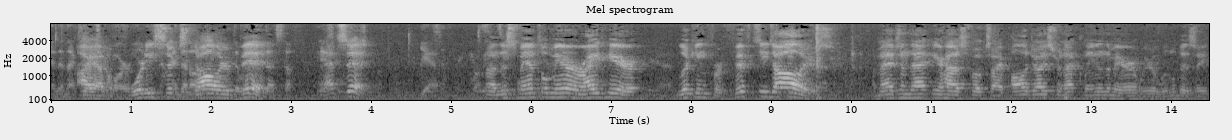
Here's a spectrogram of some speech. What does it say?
And then that I have a forty-six And then I'll- dollar then we'll do bid. That stuff. That's it. Yeah. On this mantle mirror right here, looking for fifty dollars. Imagine that in your house, folks. I apologize for not cleaning the mirror. We were a little busy.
